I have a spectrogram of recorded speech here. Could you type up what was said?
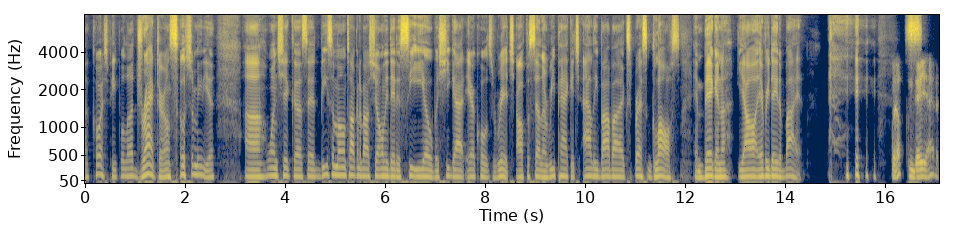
of course, people uh, dragged her on social media. Uh, one chick uh, said B Simone talking about she only dated CEO, but she got air quotes rich off of selling repackaged Alibaba Express gloss and begging uh, y'all every day to buy it. Well, there you have it.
